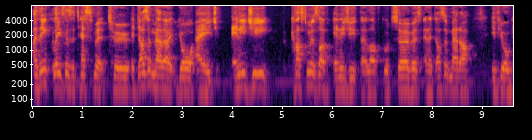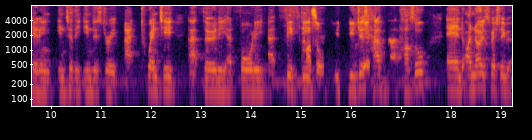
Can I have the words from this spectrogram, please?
I think Lisa's a testament to it doesn't matter your age, energy. Customers love energy, they love good service, and it doesn't matter if you're getting into the industry at 20, at 30, at 40, at 50. Hustle. You, you just Yeah. have that hustle. And I know, especially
